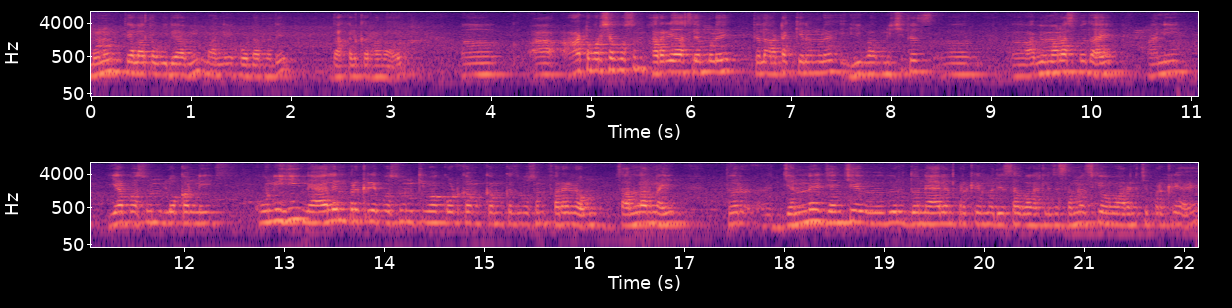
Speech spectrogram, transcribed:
म्हणून त्याला आता उद्या आम्ही माननीय कोर्टामध्ये दाखल करणार आहोत. आ- आठ वर्षापासून फरारी असल्यामुळे त्याला अटक केल्यामुळे ही बाब निश्चितच अभिमानास्पद आहे. आणि यापासून लोकांनी कोणीही न्यायालयीन प्रक्रियेपासून किंवा कोर्ट कम कामकाजापासून फरारी राहून चालणार नाही. तर ज्यांना ज्यांचे विरुद्ध न्यायालयीन प्रक्रियेमध्ये सहभाग असल्याचे समज किंवा वॉरंटची प्रक्रिया आहे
